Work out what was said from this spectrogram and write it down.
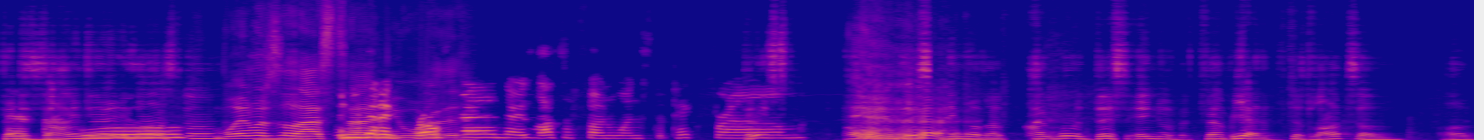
the design cool. is awesome. When was the last when time you got a you girlfriend? The... There's lots of fun ones to pick from. There's, oh, this in November. I wore this in November. Yeah, there's lots of of,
